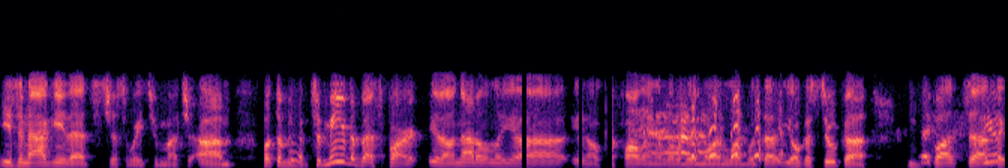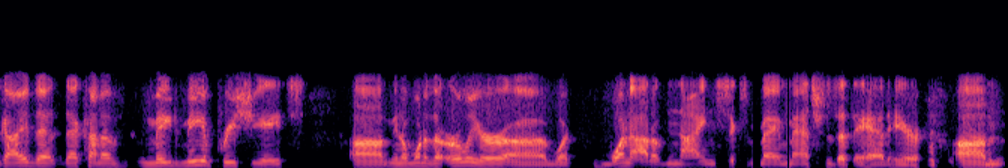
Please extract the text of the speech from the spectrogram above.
Izanagi, that's just way too much. Um, but the to me the best part, you know, not only uh, you know falling a little bit more in love with the Yokosuka, but uh, the guy that that kind of made me appreciate, um, you know, one of the earlier uh, what one out of nine six man matches that they had here um,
